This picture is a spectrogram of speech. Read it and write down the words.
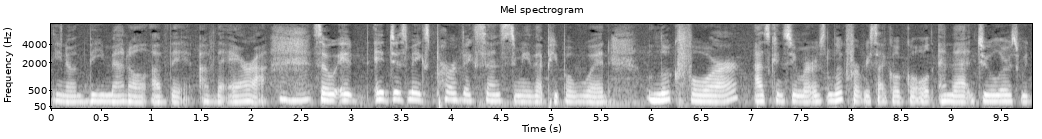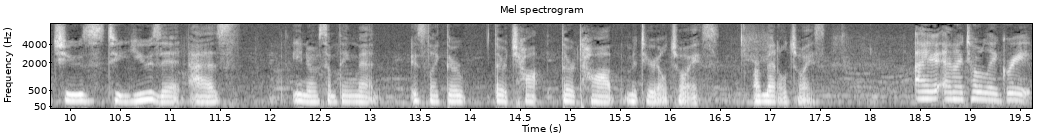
you know, the metal of the of the era. Mm-hmm. So it it just makes perfect sense to me that people would look for, as consumers, look for recycled gold, and that jewelers would choose to use it as, you know, something that is like their their top their top material choice or metal choice. I and I totally agree.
